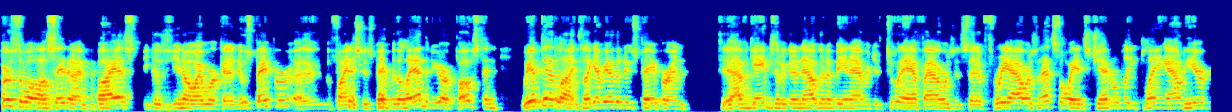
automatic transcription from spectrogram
First of all, I'll say that I'm biased because you know I work at a newspaper, uh, the finest newspaper in the land, the New York Post, and we have deadlines like every other newspaper. And to have games that are going now going to be an average of two and a half hours instead of three hours, and that's the way it's generally playing out here.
